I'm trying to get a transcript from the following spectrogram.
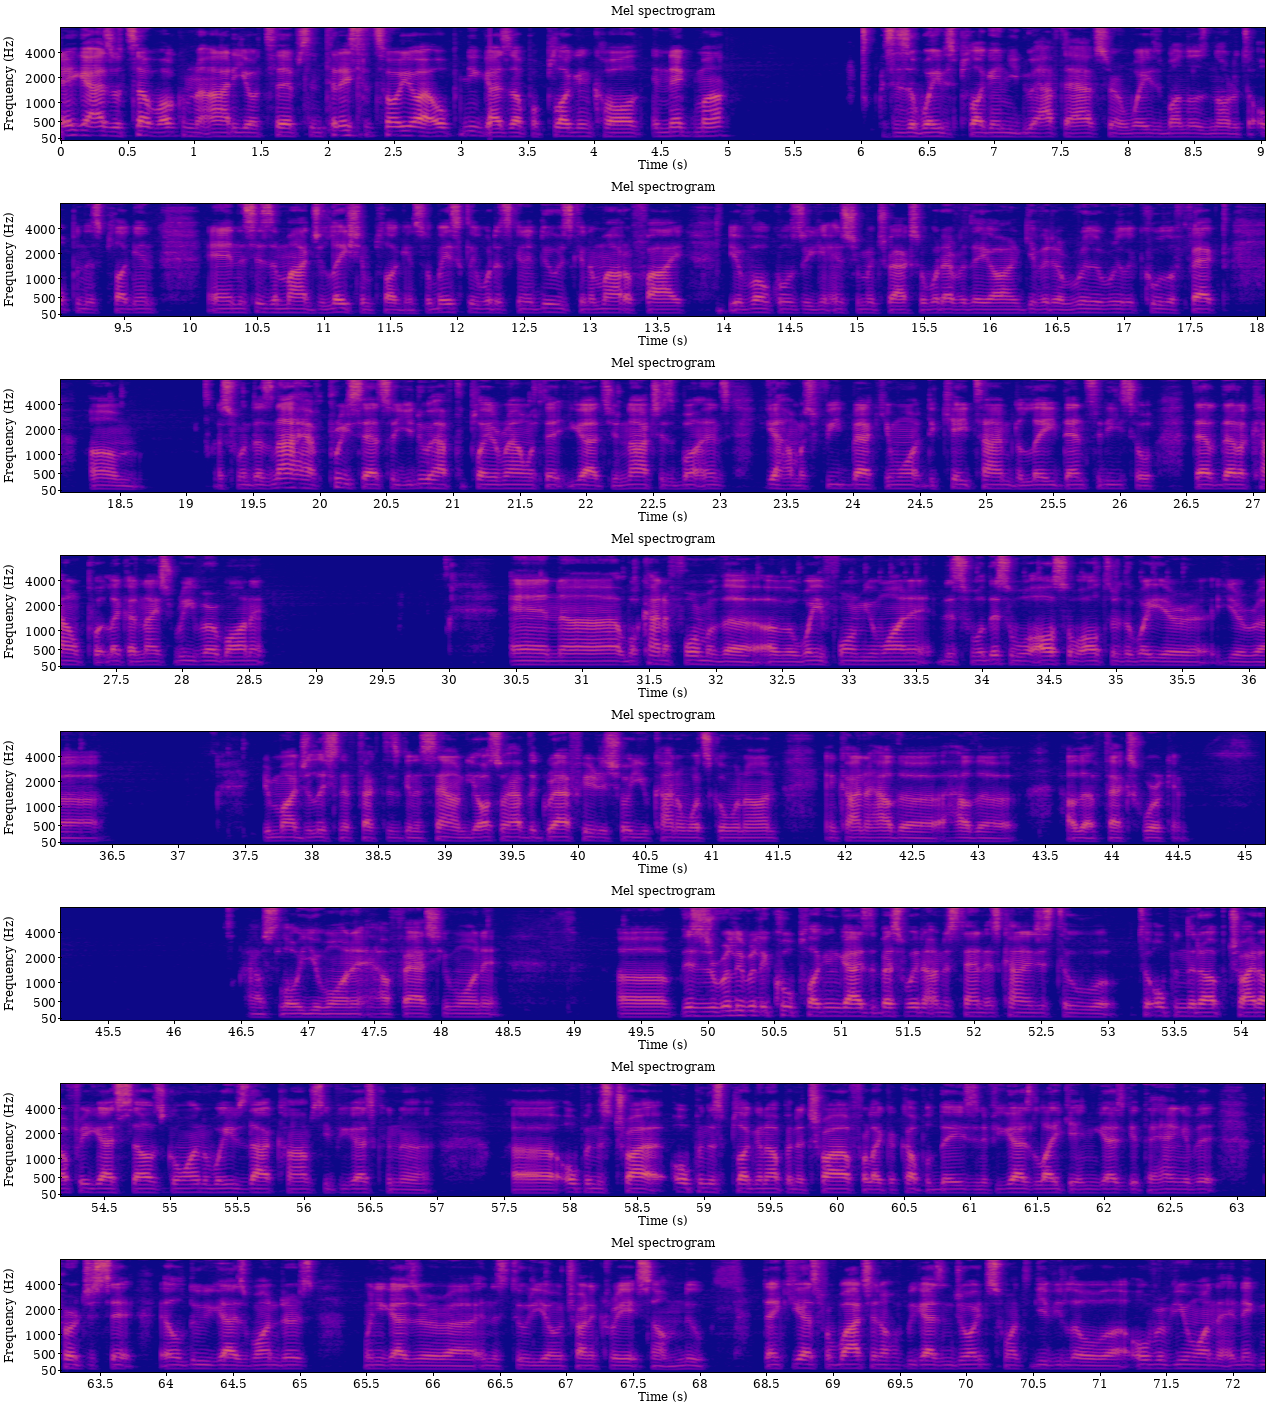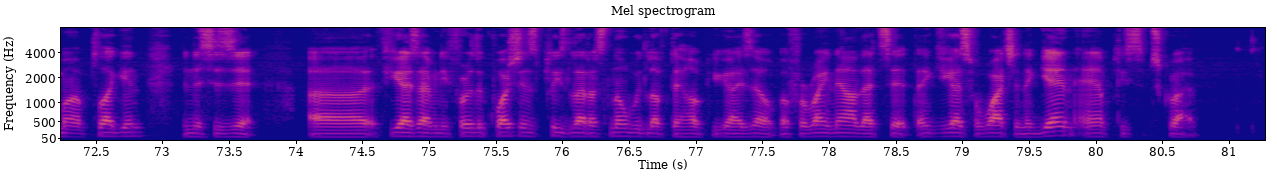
Hey guys, what's up? Welcome to Audio Tips. In today's tutorial, I open you guys up a plugin called Enigma. This is a Waves plugin. You do have to have certain Waves bundles in order to open this plugin. And this is a modulation plugin. So basically what it's going to do is going to modify your vocals or your instrument tracks or whatever they are and give it a really, really cool effect. Um, this one does not have presets, so you do have to play around with it. You got your notches buttons. You got how much feedback you want, decay time, delay, density. So that, that'll kind of put like a nice reverb on it and uh, what kind of form of the of a waveform you want it. This will this will also alter the way your your uh, your modulation effect is going to sound. You also have the graph here to show you kind of what's going on and kind of how the how the how the effects working. How slow you want it, how fast you want it. Uh, this is a really really cool plugin guys the best way to understand it is kind of just to to open it up try it out for you guys selves go on waves.com see if you guys can uh, open this try open this plugin up in a trial for like a couple days and if you guys like it and you guys get the hang of it purchase it. It'll do you guys wonders when you guys are uh, in the studio and trying to create something new. Thank you guys for watching. I hope you guys enjoyed. Just want to give you a little uh, overview on the Enigma plugin and this is it. Uh, if you guys have any further questions please let us know. We'd love to help you guys out. But for right now that's it. Thank you guys for watching again and please subscribe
